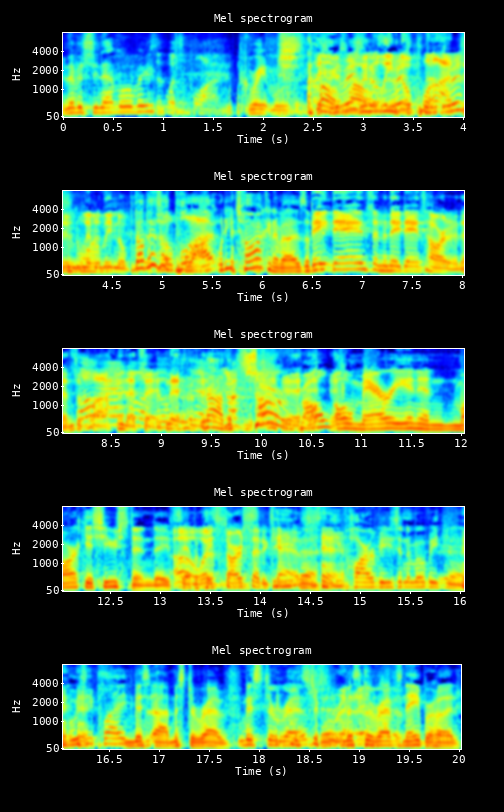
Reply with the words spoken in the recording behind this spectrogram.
never seen that movie? What's the plot? Great movie. There's wow. literally There no is- plot. there is There's one. literally no no, plot. there's a No plot. plot. What are you talking about? There's a They big- dance and then they dance harder. That's the plot. I That's know, it. yeah. No, got served, bro. Oh, Marion and Marques Houston. They Oh, what a star-studded Steve, cast. Steve Harvey's in the movie. Who does he play? Miss, uh, Mr. Rev. Mr. Rev. Mr. Rev's neighborhood.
